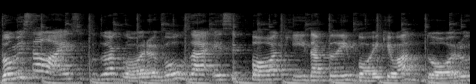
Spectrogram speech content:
Vamos instalar isso tudo agora. Vou usar esse pó aqui da Playboy, que eu adoro.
